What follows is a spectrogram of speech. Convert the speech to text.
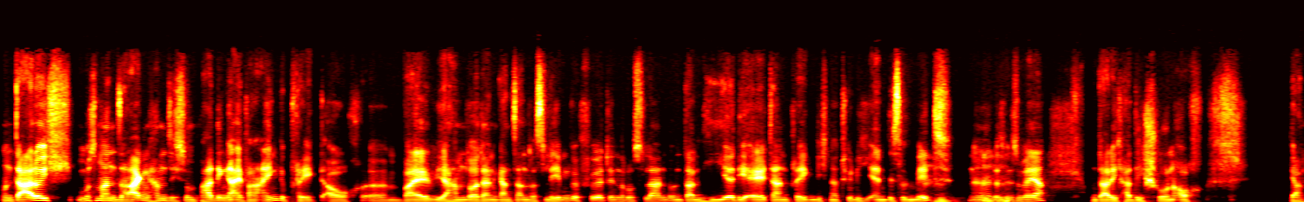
und dadurch muss man sagen, haben sich so ein paar Dinge einfach eingeprägt auch, ähm, weil wir haben dort ein ganz anderes Leben geführt in Russland und dann hier, die Eltern prägen dich natürlich ein bisschen mit, mhm. ne? das mhm. wissen wir ja. Und dadurch hatte ich schon auch, ja,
